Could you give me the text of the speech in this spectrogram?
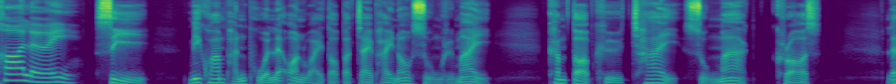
ข้อเลย 4. มีความผันผวนและอ่อนไหวต่อปัจจัยภายนอกสูงหรือไม่ คำตอบคือใช่ สูงมาก cross และ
